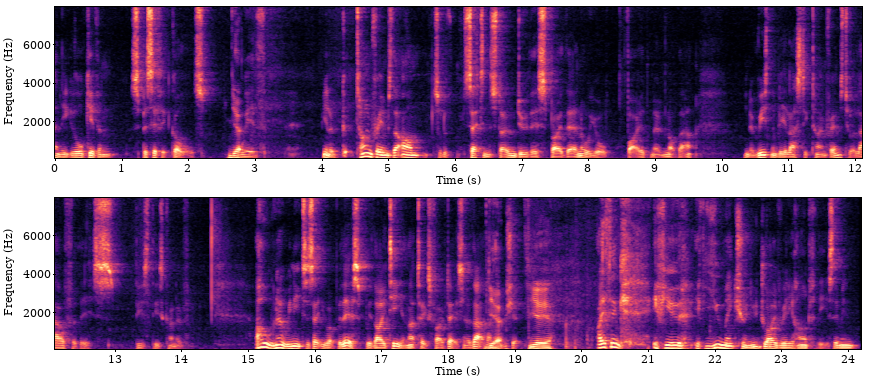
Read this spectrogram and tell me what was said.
and that you're given specific goals Yeah. with, you know, time frames that aren't sort of set in stone. Do this by then, or you're fired. No, not that. You know, reasonably elastic time frames to allow for this these these kind of oh no, we need to set you up with this with IT, and that takes five days. You know that, that yeah. kind of shit. Yeah, yeah. I think if you if you make sure and you drive really hard for these, I mean,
